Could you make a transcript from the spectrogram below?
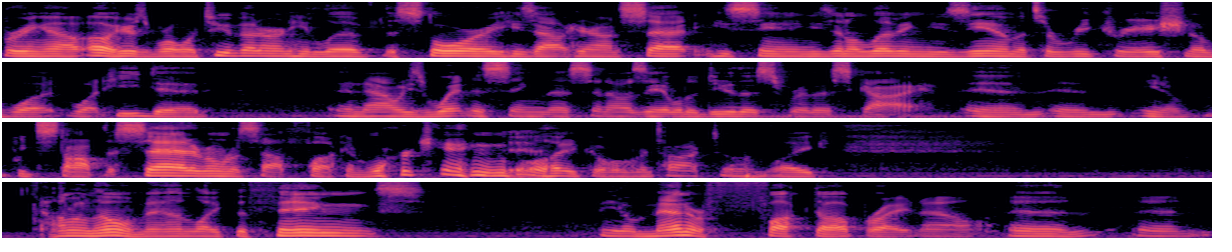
bring out oh here's a world war ii veteran. He lived the story. He's out here on set. He's seeing he's in a living museum. It's a recreation of what what he did and now he's witnessing this and i was able to do this for this guy. And and you know we'd stop the set everyone would stop fucking working Yeah. like go over and talk to him. Like i don't know man. Like the things you know men are fucked up right now. And and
